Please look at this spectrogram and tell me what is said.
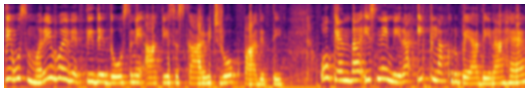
ਤੇ ਉਸ ਮਰੇ ਹੋਏ ਵਿਅਕਤੀ ਦੇ ਦੋਸਤ ਨੇ ਆ ਕੇ ਸੰਸਕਾਰ ਵਿੱਚ ਰੋਕ ਪਾ ਦਿੱਤੀ। ਉਹ ਕਹਿੰਦਾ, ਇਸਨੇ ਮੇਰਾ 1 ਲੱਖ ਰੁਪਇਆ ਦੇਣਾ ਹੈ।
